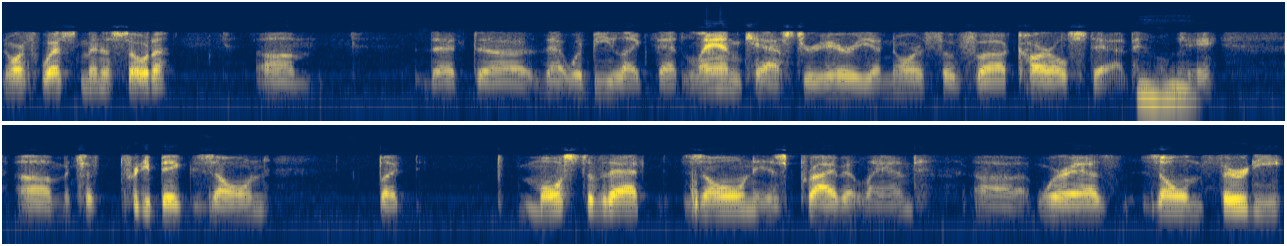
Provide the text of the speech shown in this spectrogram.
northwest Minnesota. Um, that uh, that would be like that Lancaster area north of uh, Karlstad. Mm-hmm. Okay, um, it's a pretty big zone, but most of that zone is private land, uh, whereas Zone 30,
